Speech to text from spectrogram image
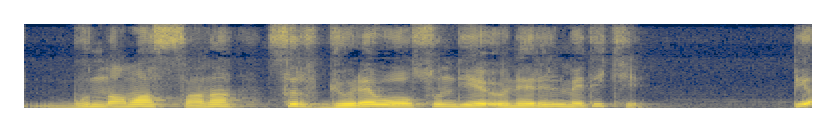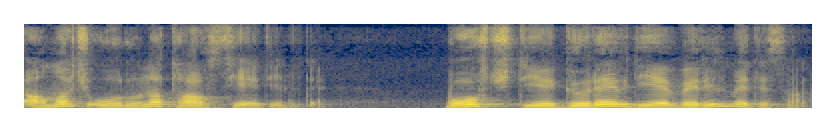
bu namaz sana sırf görev olsun diye önerilmedi ki. Bir amaç uğruna tavsiye edildi. Borç diye, görev diye verilmedi sana.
